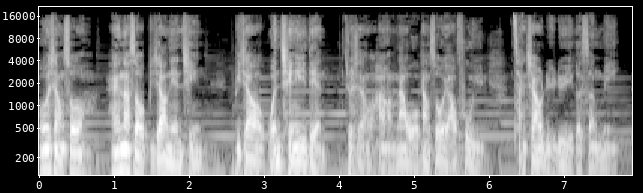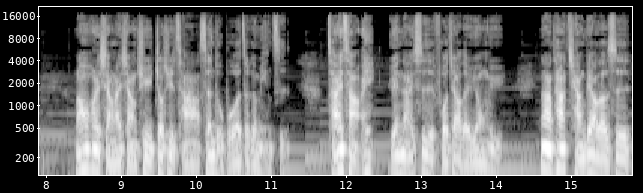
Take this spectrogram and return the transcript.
我想说，哎，那时候比较年轻，比较文青一点，就想说，好，那我想说我要赋予产销履历一个生命。然后后来想来想去，就去查“生土不二”这个名字，查一查，哎，原来是佛教的用语。那它强调的是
